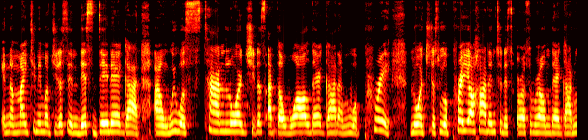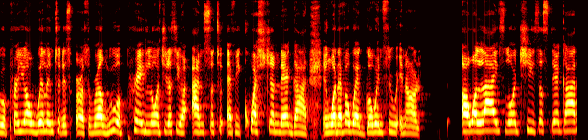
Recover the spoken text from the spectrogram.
in the mighty name of Jesus in this day, dear God, and we will stand, Lord Jesus, at the wall there, God, and we will pray, Lord Jesus. We will pray your heart into this earth realm there, God. We will pray your will into this earth realm. We will pray, Lord Jesus, your answer to every question there, God, in whatever we're going through in our our lives, Lord Jesus, dear God,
